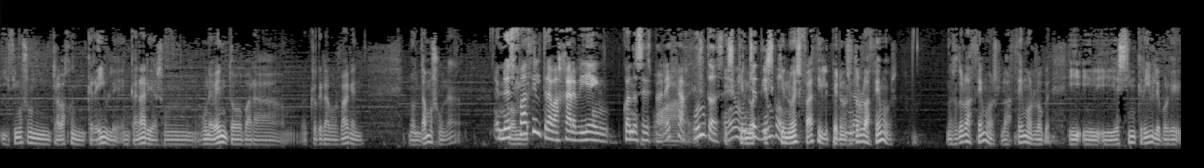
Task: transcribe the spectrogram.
hicimos un trabajo increíble en Canarias, un, un evento para, creo que era Volkswagen. Montamos una. No es fácil trabajar bien cuando se despareja es- juntos, ¿eh? es que Mucho no, tiempo. Es que no es fácil, pero nosotros No. lo hacemos. Nosotros lo hacemos, lo hacemos. Lo que- y, y- y es increíble porque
